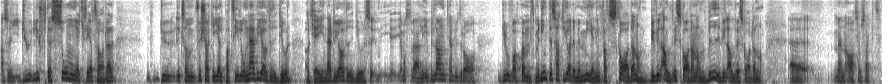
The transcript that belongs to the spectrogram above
Alltså, du lyfter så många kreatörer. Du liksom försöker hjälpa till. Och när vi gör videor, okej, okay, när du gör videor, så jag måste vara ärlig, ibland kan du dra grova skämt. Men det är inte så att du gör det med mening för att skada någon. Du vill aldrig skada någon. Vi vill aldrig skada någon. Uh, men ja, som sagt.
